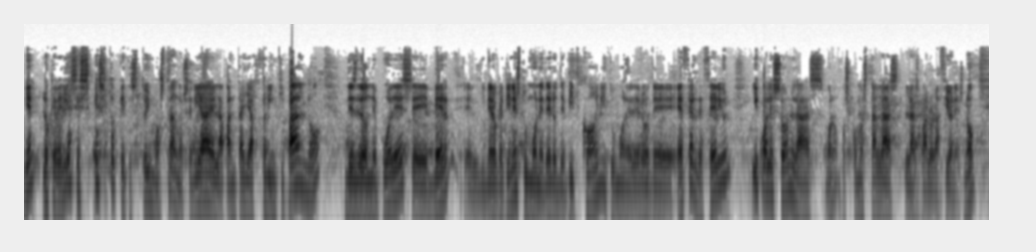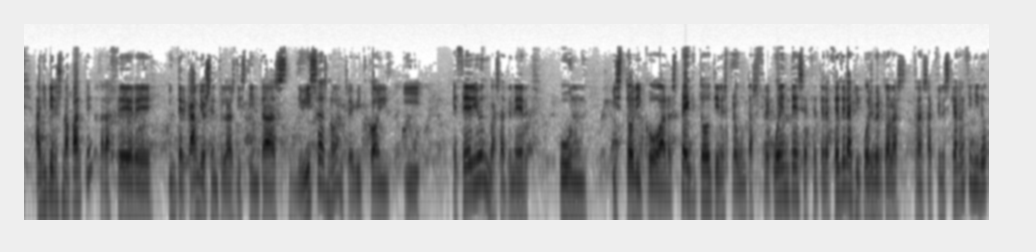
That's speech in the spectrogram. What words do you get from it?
Bien, lo que verías es esto que te estoy mostrando. Sería la pantalla principal, ¿no? Desde donde puedes eh, ver el dinero que tienes, tu monedero de Bitcoin y tu monedero de Ether, de Ethereum, y cuáles son las, bueno, pues cómo están las, las valoraciones, ¿no? Aquí tienes una parte para hacer eh, intercambios entre las distintas divisas, ¿no? Entre Bitcoin y Ethereum. Vas a tener un histórico al respecto, tienes preguntas frecuentes, etcétera, etcétera. Aquí puedes ver todas las transacciones que has recibido.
